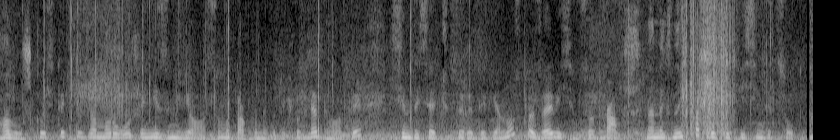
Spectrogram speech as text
Галушки ось такі заморожені з м'ясом. Отак вони будуть виглядати. 74,90 за 800 грам. На них знижка 38%.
